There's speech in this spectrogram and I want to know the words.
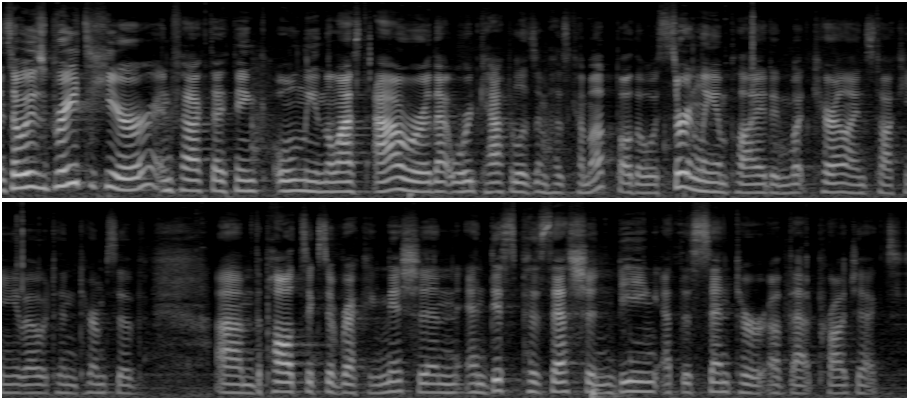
And so it was great to hear, in fact, I think only in the last hour that word capitalism has come up, although it's certainly implied in what Caroline's talking about in terms of um, the politics of recognition and dispossession being at the center of that project.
